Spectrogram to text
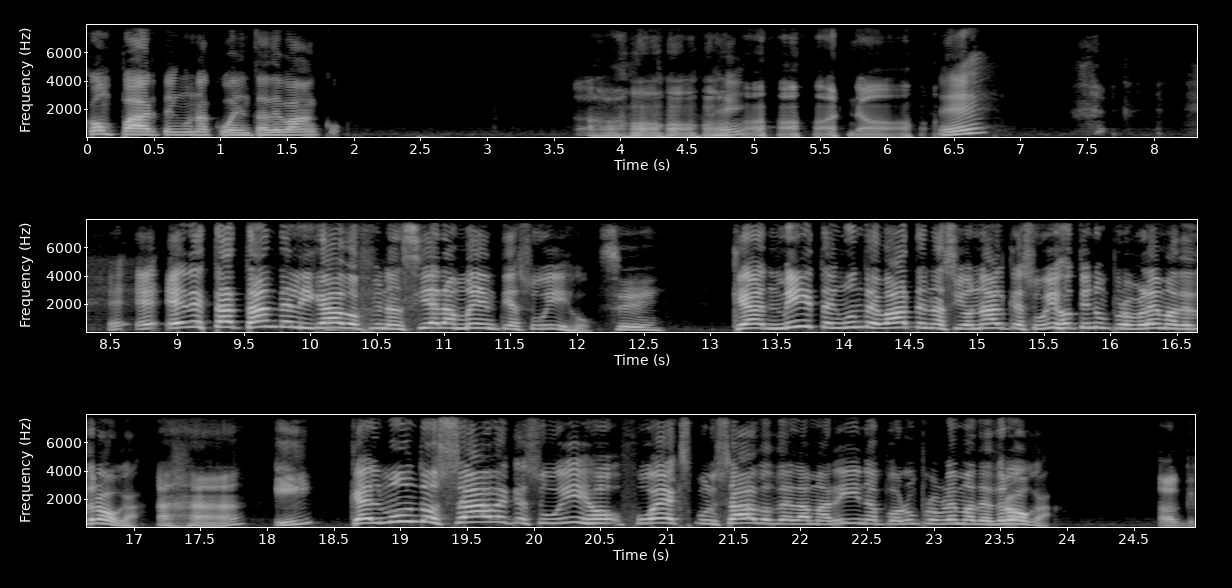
comparten una cuenta de banco. Oh, ¿Eh? no. ¿Eh? Eh, eh, Él está tan desligado financieramente a su hijo Sí. que admite en un debate nacional que su hijo tiene un problema de droga. Ajá. ¿Y? Que el mundo sabe que su hijo fue expulsado de la Marina por un problema de droga. Ok.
